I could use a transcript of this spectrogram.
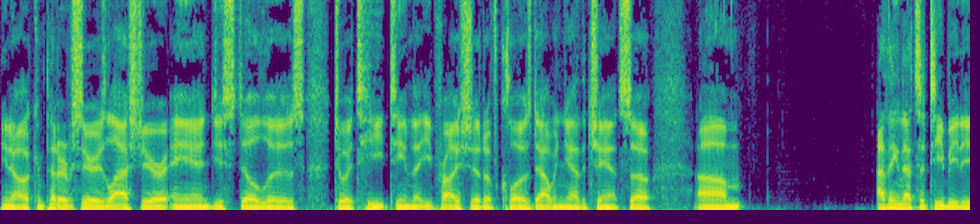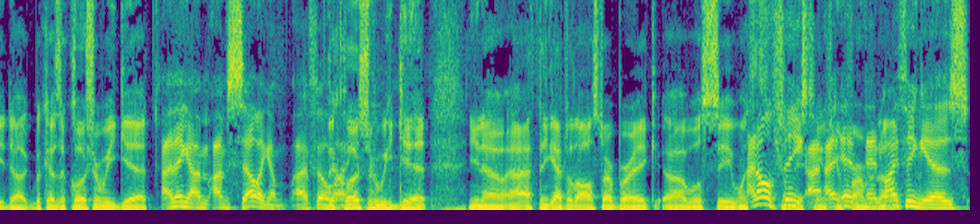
you know, a competitive series last year, and you still lose to a Heat team that you probably should have closed out when you had the chance. So, um, I think that's a TBD, Doug, because the closer we get, I think I'm I'm selling them. I feel the like. closer we get, you know, I think after the All Star break, uh, we'll see. Once I don't think. these teams I, and confirm and it my up. thing is,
